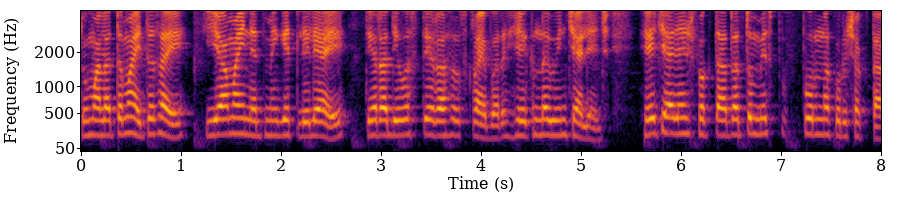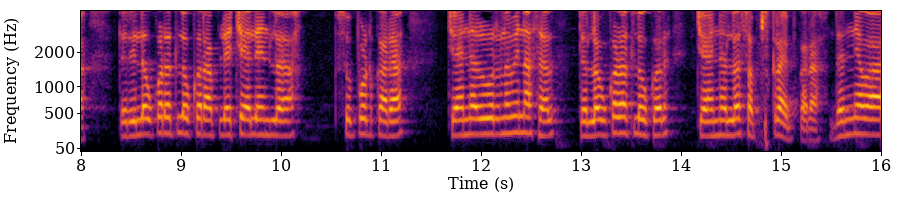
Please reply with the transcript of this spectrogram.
तुम्हाला तर माहीतच आहे की या महिन्यात मी घेतलेले आहे तेरा दिवस तेरा सबस्क्रायबर हे एक नवीन चॅलेंज हे चॅलेंज फक्त आता तुम्हीच पूर्ण करू शकता. तरी लवकरात लवकर आपल्या चॅलेंजला सपोर्ट करा. चॅनलवर नवीन असाल तर लवकरात लवकर चॅनलला सबस्क्राईब करा. धन्यवाद.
